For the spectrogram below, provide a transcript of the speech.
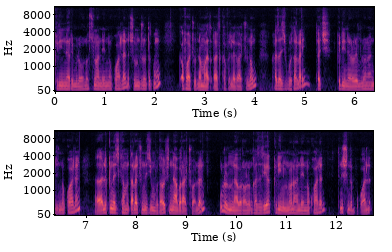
cleaner የሚለው ነው። እሱን አንዴ እንነካዋለን። እሱ ምንድነው ጥቅሙ? ቀፋችሁን ለማጽዳት ከፈለጋችሁ ነው። ከዛ እዚህ ቦታ ላይ touch cleaner የሚለውን አንዴ እንነካዋለን። ልክ እነዚህ ካመጣላችሁ እነዚህን ቦታዎች እናበራችኋለን። ሁሉንም እናበራዋለን። ከዛ እዚህ ጋር clean የሚለውን አንዴ እንነካዋለን። ትንሽ እንጠብቀዋለን።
